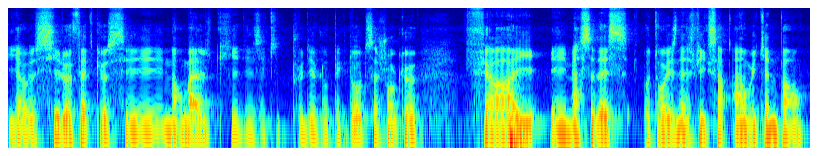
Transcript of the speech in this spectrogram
il y a aussi le fait que c'est normal qu'il y ait des équipes plus développées que d'autres, sachant que Ferrari et Mercedes autorisent Netflix à un week-end par an,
